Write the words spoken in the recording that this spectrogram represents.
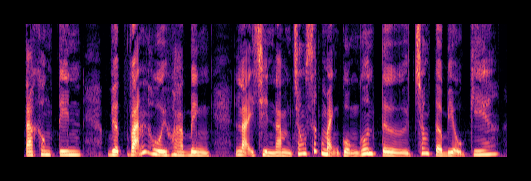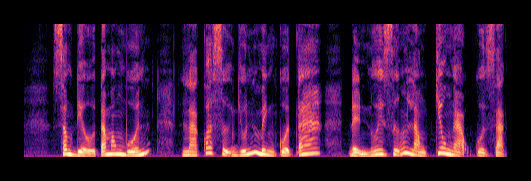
Ta không tin việc vãn hồi hòa bình lại chỉ nằm trong sức mạnh của ngôn từ trong tờ biểu kia. Song điều ta mong muốn là qua sự nhún mình của ta để nuôi dưỡng lòng kiêu ngạo của giặc,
